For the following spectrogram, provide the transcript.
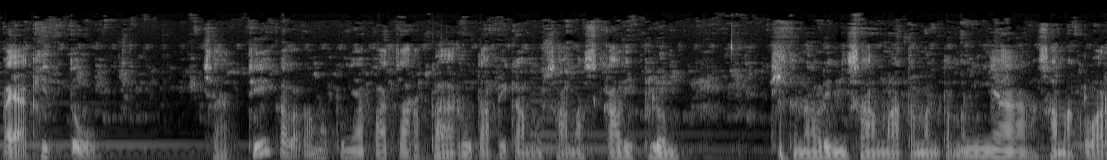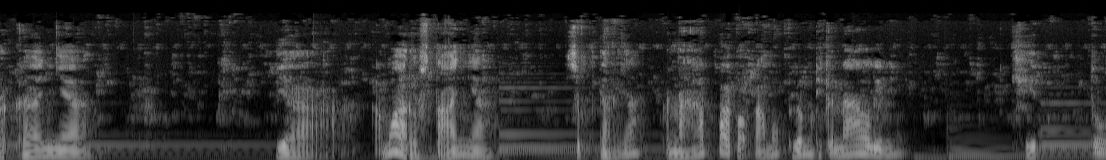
Kayak gitu. Jadi kalau kamu punya pacar baru tapi kamu sama sekali belum dikenalin sama teman-temannya sama keluarganya ya kamu harus tanya sebenarnya kenapa kok kamu belum dikenalin? Gitu.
